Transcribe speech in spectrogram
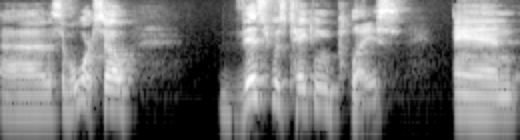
uh, the Civil War. So this was taking place, and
